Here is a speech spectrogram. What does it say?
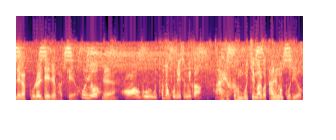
내가 꿀을 대접할게요. 꿀요? 예. 아, 그 토종 꿀이 있습니까? 아유, 그거 묻지 말고 닮은 꿀이요.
